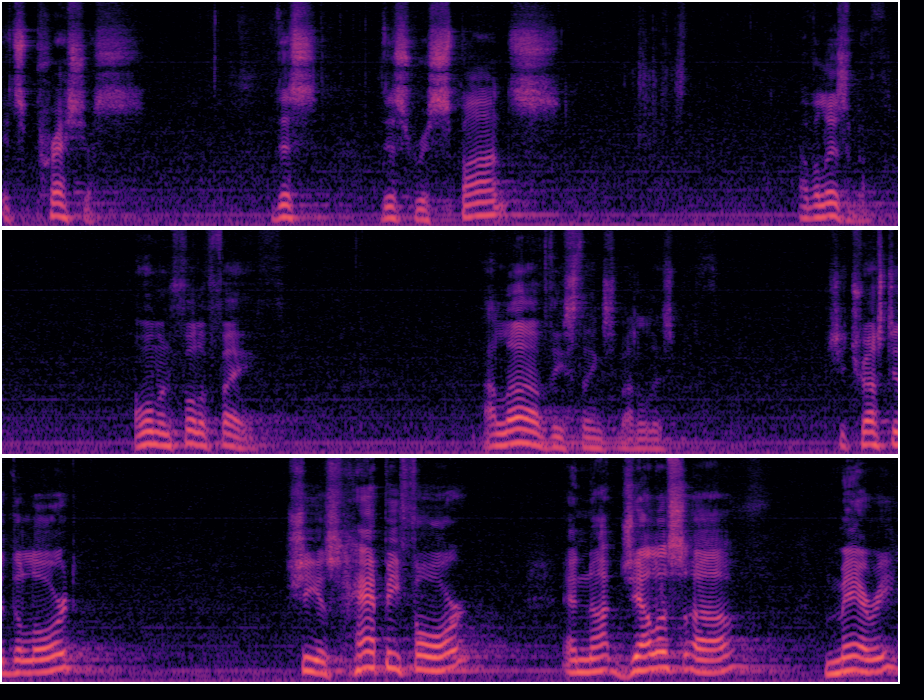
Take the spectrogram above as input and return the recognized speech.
it's precious. This, this response of Elizabeth, a woman full of faith. I love these things about Elizabeth. She trusted the Lord. She is happy for and not jealous of Mary.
